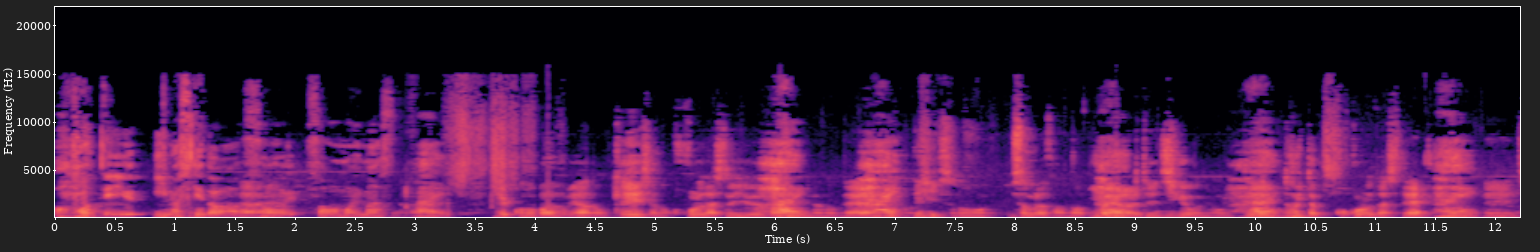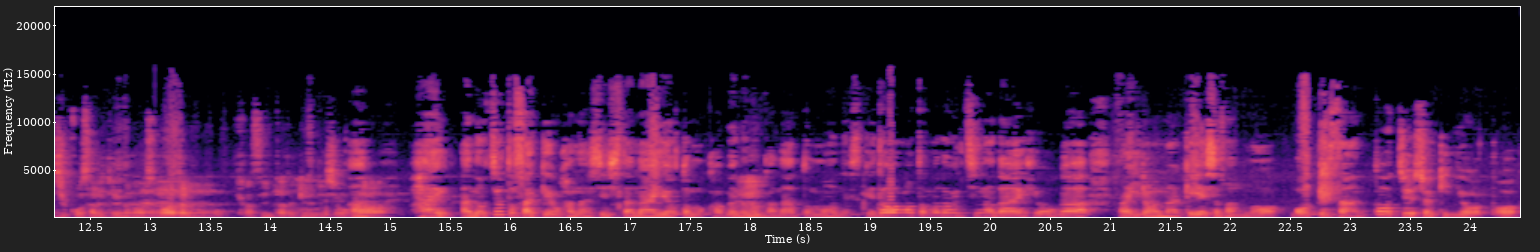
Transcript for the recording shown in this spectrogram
思って言いますけど、はいそう、そう思います。ははいい。。で、この番組は、あの、経営者の志という番組なので、はい。ぜひ、その、磯村さんの今やられている事業において、はいどういった志で、はい。えー実行されているのか、そのあたりもお聞かせいただけるでしょうか。はい。あの、ちょっとさっきお話しした内容とも被るのかなと思うんですけど、もともとうちの代表が、まあ、いろんな経営者さんの大手さんと中小企業と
